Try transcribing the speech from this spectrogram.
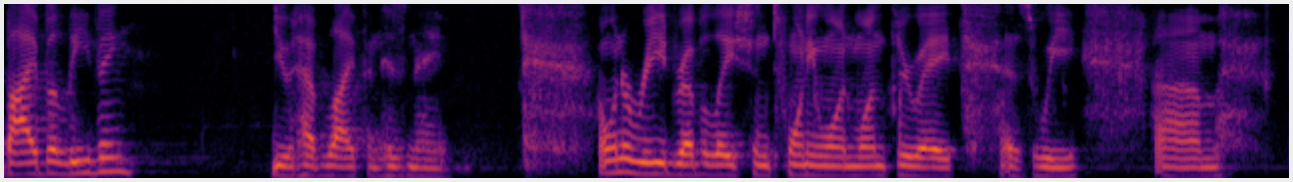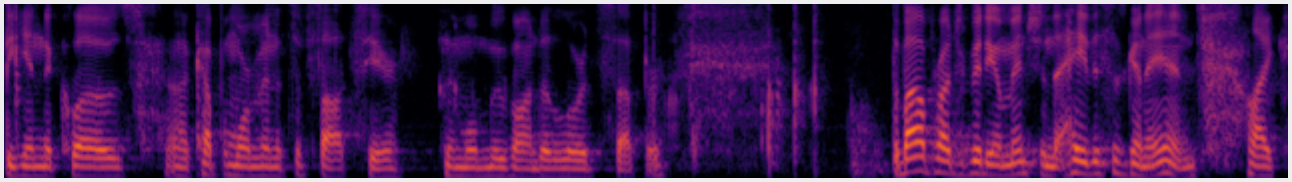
by believing, you would have life in His name. I want to read Revelation 21, 1 through 8, as we um, begin to close. A couple more minutes of thoughts here, then we'll move on to the Lord's Supper. The Bible Project video mentioned that, hey, this is going to end. Like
